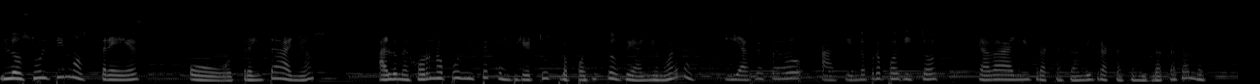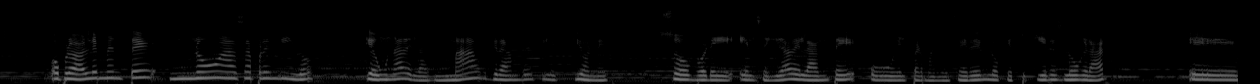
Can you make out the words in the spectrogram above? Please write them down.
los últimos 3 o 30 años a lo mejor no pudiste cumplir tus propósitos de año nuevo y has estado haciendo propósitos cada año y fracasando y fracasando y fracasando. O probablemente no has aprendido que una de las más grandes lecciones sobre el seguir adelante o el permanecer en lo que tú quieres lograr, eh,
